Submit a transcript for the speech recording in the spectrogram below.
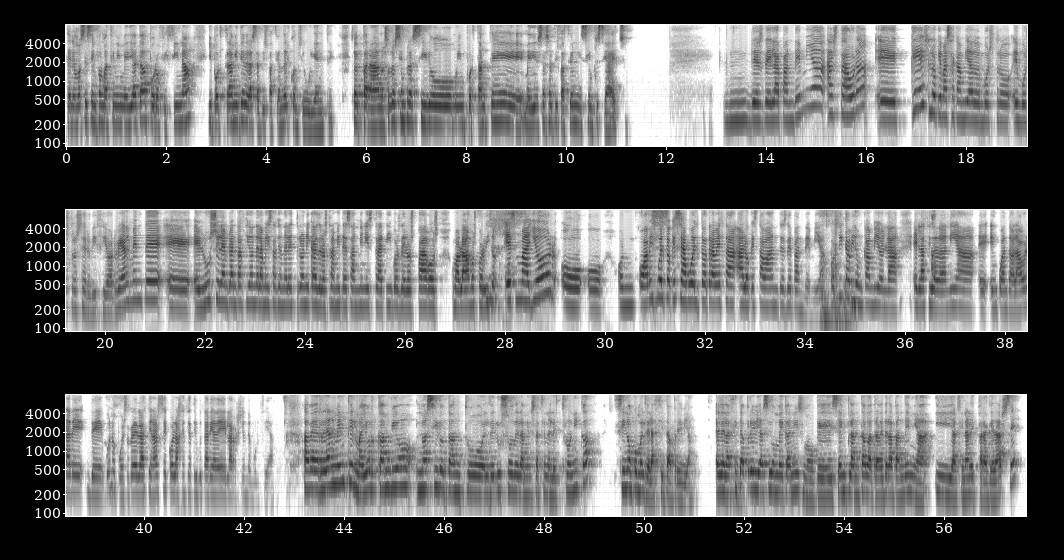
tenemos esa información inmediata por oficina y por trámite de la satisfacción del contribuyente. Entonces, para nosotros siempre ha sido muy importante medir esa satisfacción y siempre se ha hecho. Mm, desde la pandemia hasta ahora, eh, ¿Qué es lo que más ha cambiado en vuestro, en servicio? ¿Realmente eh, el uso y la implantación de la administración de electrónicas, de los trámites administrativos, de los pagos, como hablábamos por viso, es mayor o, habéis vuelto que se ha vuelto otra vez a, lo que estaba antes de pandemia? ¿O sí que ha habido un cambio en la, en la ciudadanía eh, en cuanto a la hora de, bueno, pues relacionarse con la agencia tributaria de la región de Murcia? A ver, realmente el mayor cambio no ha sido tanto el del uso de la administración electrónica, sino como el de la cita previa. El de la cita previa ha sido un mecanismo que se ha implantado a través de la pandemia y al final es para quedarse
